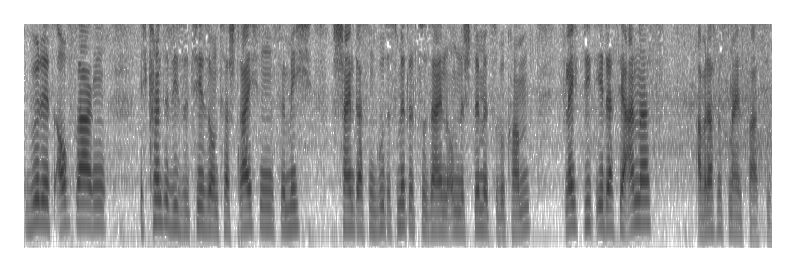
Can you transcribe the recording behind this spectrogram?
würde jetzt auch sagen, ich könnte diese These unterstreichen. Für mich scheint das ein gutes Mittel zu sein, um eine Stimme zu bekommen. Vielleicht seht ihr das ja anders, aber das ist mein Fazit.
